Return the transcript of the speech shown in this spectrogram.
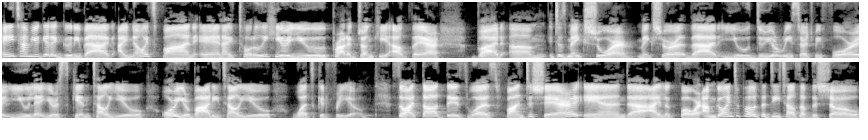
anytime you get a goodie bag, I know it's fun and I totally hear you product junkie out there but um, just make sure make sure that you do your research before you let your skin tell you or your body tell you what's good for you. So i thought this was fun to share and uh, i look forward i'm going to post the details of the show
